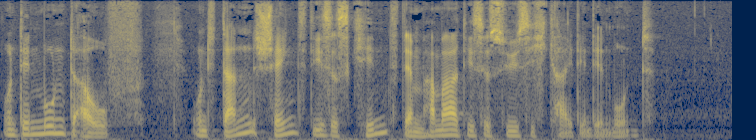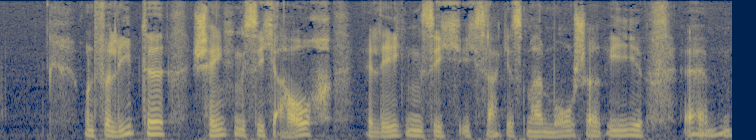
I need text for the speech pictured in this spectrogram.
und den Mund auf. Und dann schenkt dieses Kind der Mama diese Süßigkeit in den Mund. Und Verliebte schenken sich auch legen sich, ich sage jetzt mal Moncherie, ähm,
